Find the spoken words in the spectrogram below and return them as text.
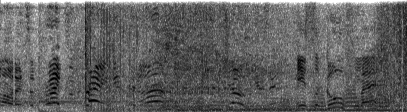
Oh, it's a prank, it's a prank, is it, huh? It's a joke, is it? It's a goof, man.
